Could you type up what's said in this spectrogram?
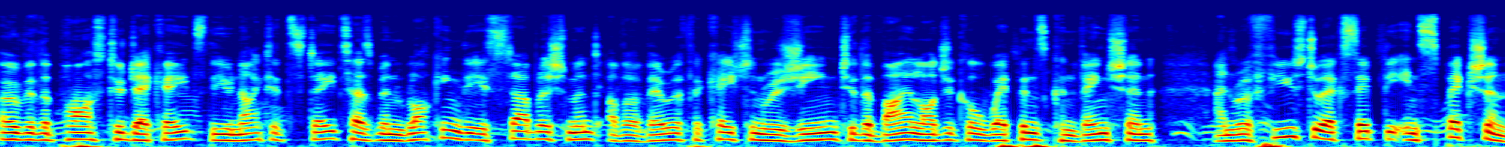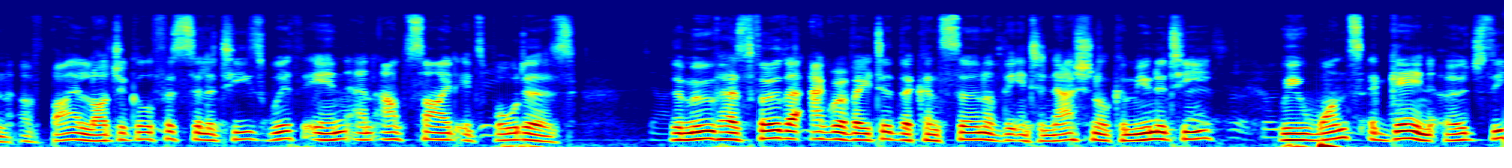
Over the past two decades, the United States has been blocking the establishment of a verification regime to the Biological Weapons Convention and refused to accept the inspection of biological facilities within and outside its borders. The move has further aggravated the concern of the international community. We once again urge the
